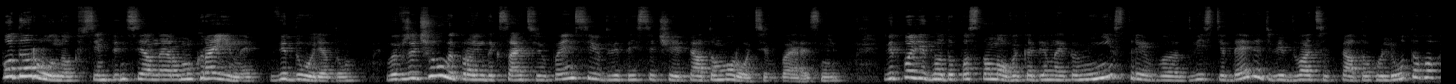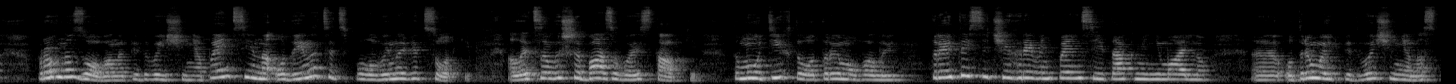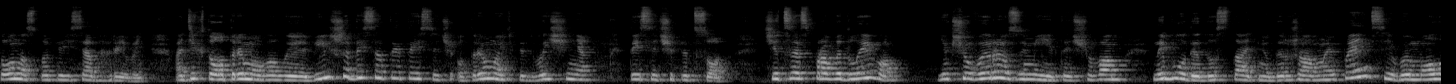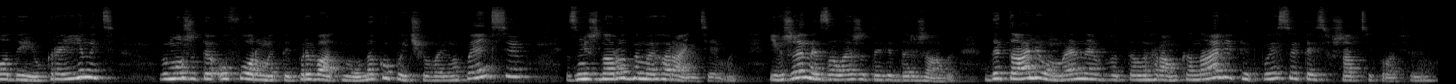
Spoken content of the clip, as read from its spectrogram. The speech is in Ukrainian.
Подарунок всім пенсіонерам України від уряду. Ви вже чули про індексацію пенсії в 2005 році, в березні. Відповідно до постанови Кабінету міністрів 209 від 25 лютого прогнозовано підвищення пенсії на 11,5%. Але це лише базової ставки. Тому ті, хто отримували 3 тисячі гривень пенсії, так мінімально, отримують підвищення на 100 на 150 гривень. А ті, хто отримували більше 10 тисяч, отримують підвищення 1500. Чи це справедливо? Якщо ви розумієте, що вам не буде достатньо державної пенсії, ви молодий українець, ви можете оформити приватну накопичувальну пенсію з міжнародними гарантіями і вже не залежати від держави. Деталі у мене в телеграм-каналі. Підписуйтесь в шапці профілю.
